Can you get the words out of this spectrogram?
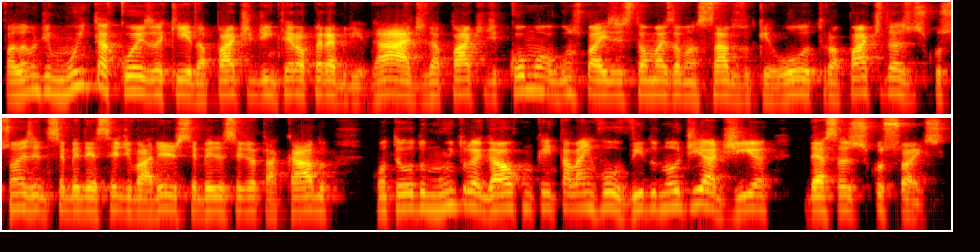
Falamos de muita coisa aqui, da parte de interoperabilidade, da parte de como alguns países estão mais avançados do que outro, a parte das discussões entre CBDC de varejo e CBDC de atacado, conteúdo muito legal com quem está lá envolvido no dia a dia dessas discussões.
